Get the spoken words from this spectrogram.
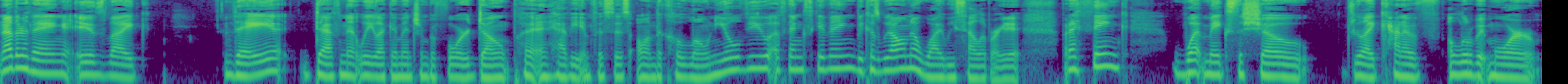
Another thing is like they definitely, like I mentioned before, don't put a heavy emphasis on the colonial view of Thanksgiving because we all know why we celebrate it. But I think what makes the show like kind of a little bit more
